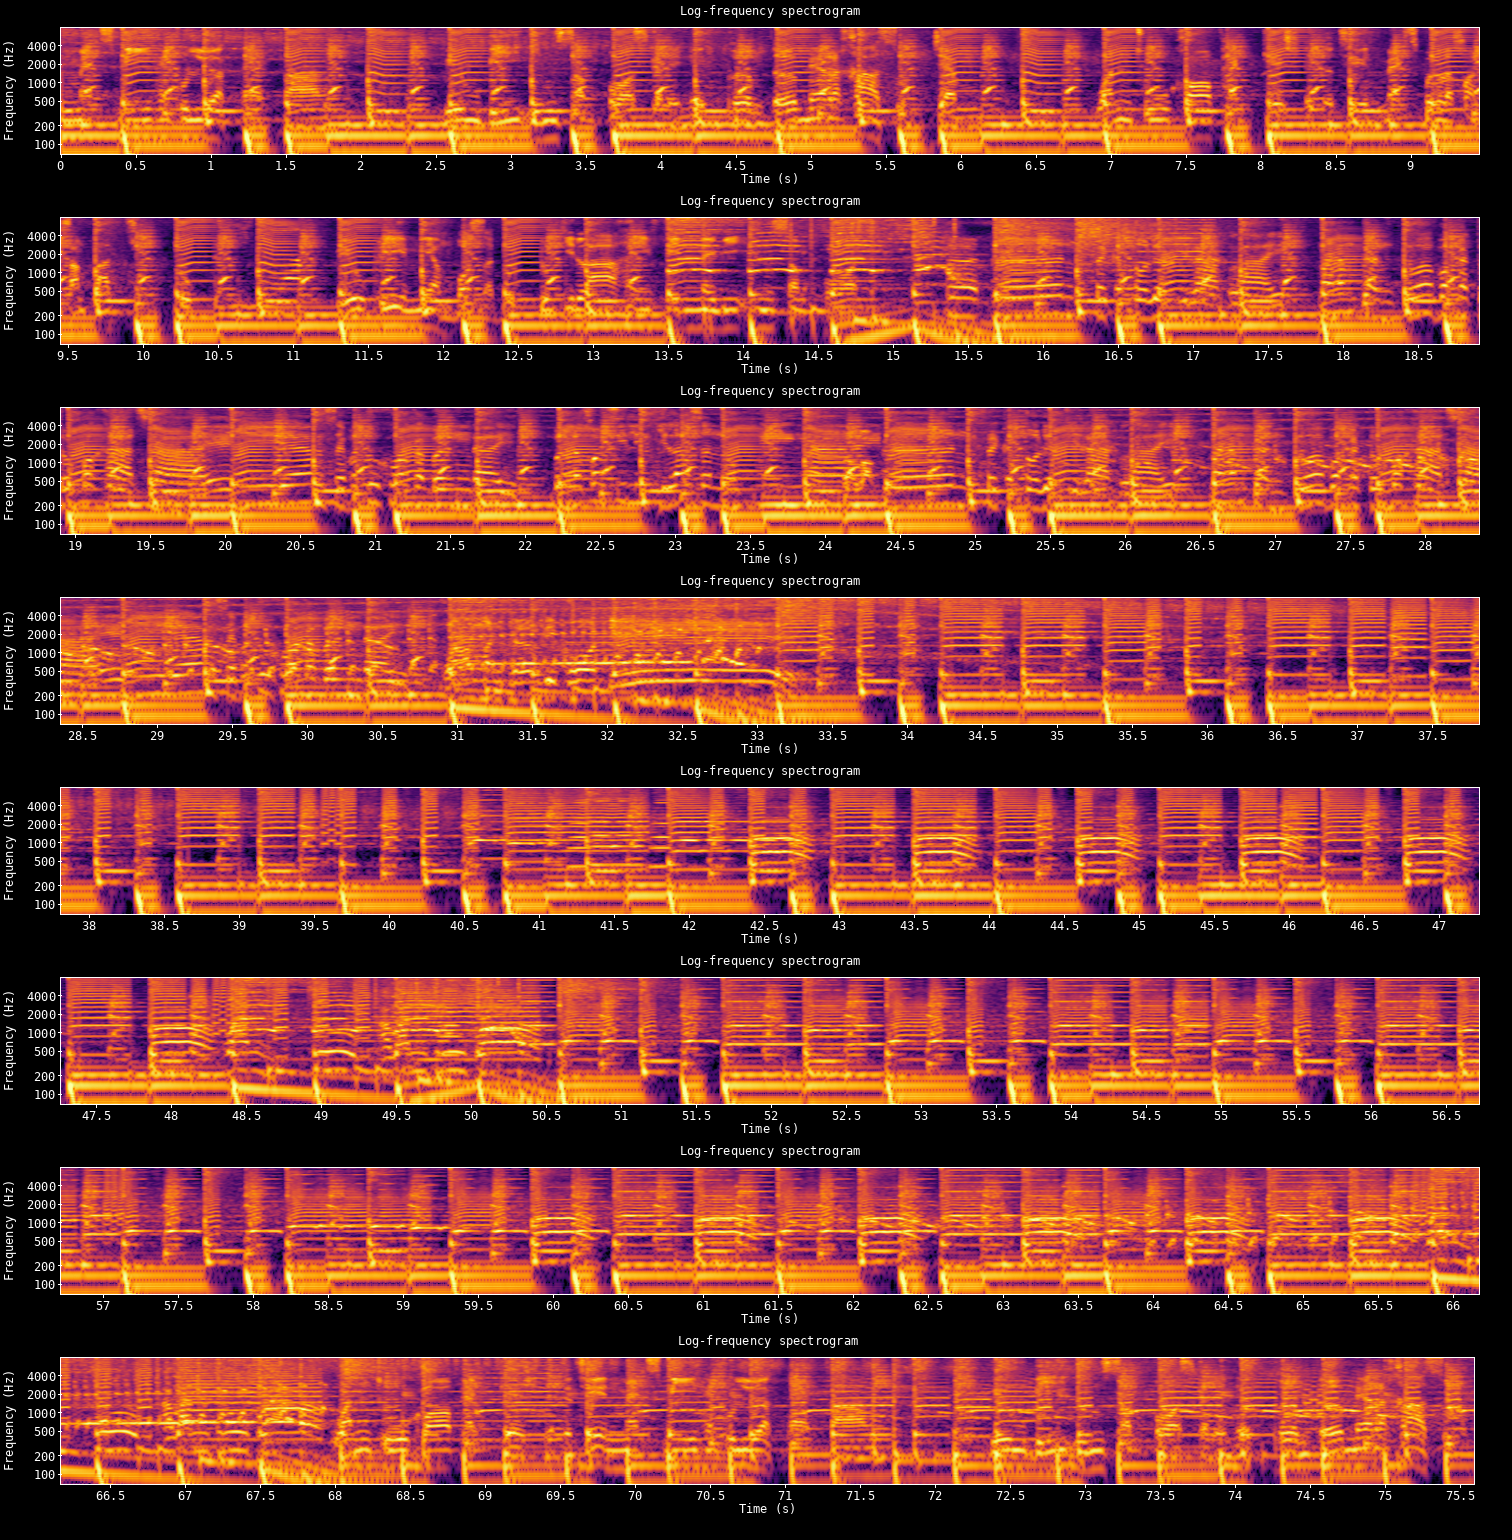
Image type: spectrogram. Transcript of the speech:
นแม็กซ์มีให้คุณเลือกแตกต่างวิวบีอินซับพอร์สก็ได้เน้นเพิ่มเติมในราคาสุดแจ่มวันทูคอแพ็กเกจเอนเตอร์เทนแม็กซ์เบิ่งละครสามพลัดจุกจุกวิวพรีเมียมบอสดุดดูกีฬาให้ฟินในบีอินซับพอร์สเปิดเดินไปกับตัวเลือกที่หลากหลาย มานำกันตัวบอกกระตุกบ่ขาดสายเยี่ยมใส่ประตูโค้งกับเบิงใดเบิ่งละครซีรีส์กีฬาสนุก มัน faço.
